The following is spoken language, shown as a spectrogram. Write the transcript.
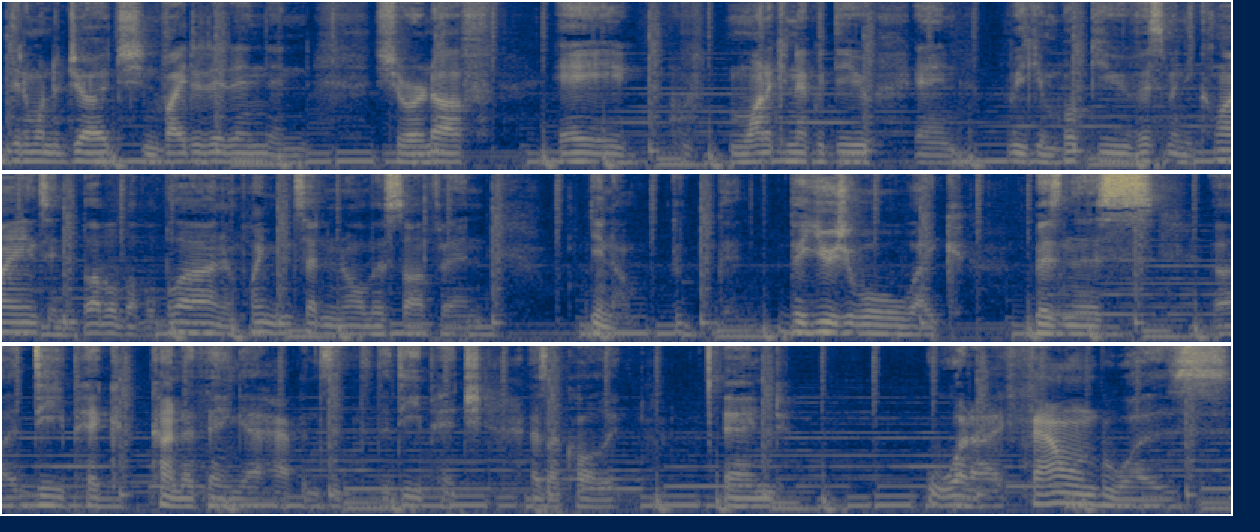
Didn't want to judge. Invited it in, and sure enough, hey, want to connect with you, and we can book you this many clients, and blah blah blah blah blah, and appointment setting and all this stuff, and you know, the usual like business uh, D pick kind of thing that happens, in the D pitch as I call it. And what I found was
